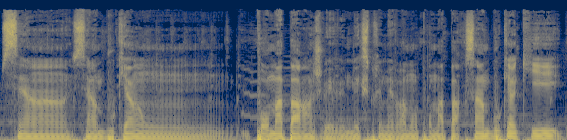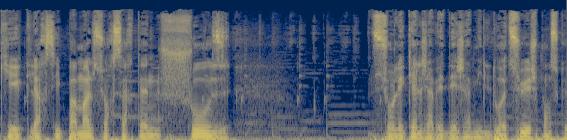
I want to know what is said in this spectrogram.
c'est un, un bouquin, pour ma part, hein, je vais m'exprimer vraiment pour ma part, c'est un bouquin qui, qui éclaircit pas mal sur certaines choses sur lesquelles j'avais déjà mis le doigt dessus, et je pense que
